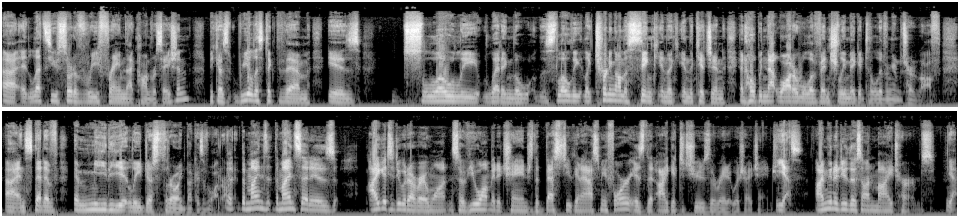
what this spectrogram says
Uh, it lets you sort of reframe that conversation because realistic to them is slowly letting the slowly like turning on the sink in the in the kitchen and hoping that water will eventually make it to the living room to turn it off uh, instead of immediately just throwing buckets of water on the, it. The mindset the mindset is I get to do whatever I want. And so if you want me to change, the best you can ask me for is that I get to choose the rate at which I change. Yes. I'm going to do this on my terms. Yeah.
